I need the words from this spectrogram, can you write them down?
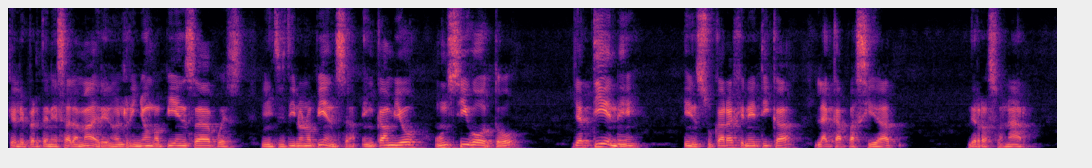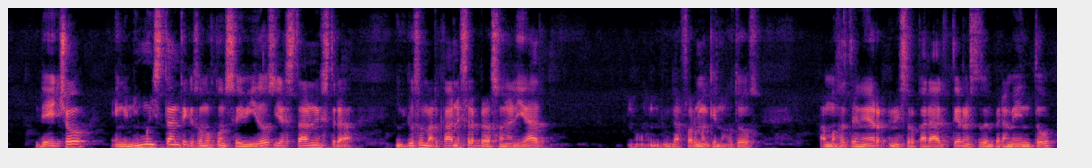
que le pertenece a la madre. ¿no? El riñón no piensa, pues el intestino no piensa. En cambio, un cigoto ya tiene en su cara genética la capacidad de razonar. De hecho, en el mismo instante que somos concebidos ya está nuestra, incluso marcada nuestra personalidad, la forma en que nosotros vamos a tener nuestro carácter, nuestro temperamento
